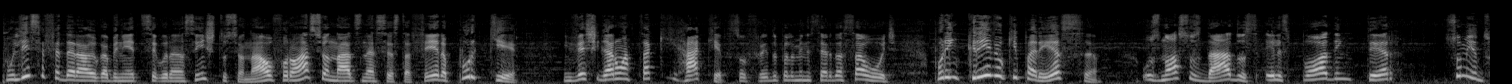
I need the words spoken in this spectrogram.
Polícia Federal e o Gabinete de Segurança Institucional foram acionados nesta sexta-feira porque investigaram um ataque hacker sofrido pelo Ministério da Saúde. Por incrível que pareça, os nossos dados eles podem ter sumido.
